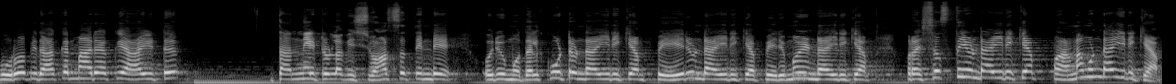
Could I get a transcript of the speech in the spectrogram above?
പൂർവപിതാക്കന്മാരൊക്കെ ആയിട്ട് തന്നിട്ടുള്ള വിശ്വാസത്തിന്റെ ഒരു മുതൽക്കൂട്ടുണ്ടായിരിക്കാം പേരുണ്ടായിരിക്കാം പെരുമയുണ്ടായിരിക്കാം പ്രശസ്തി ഉണ്ടായിരിക്കാം പണമുണ്ടായിരിക്കാം.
